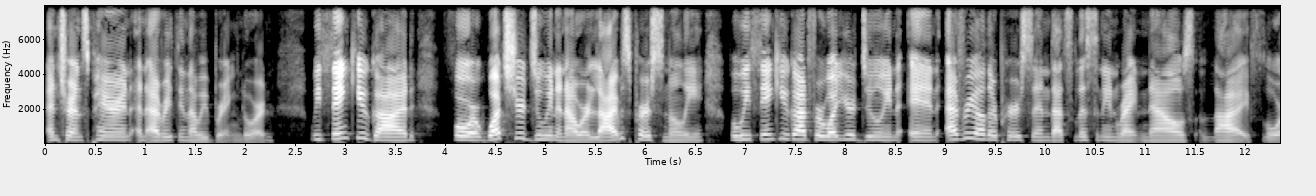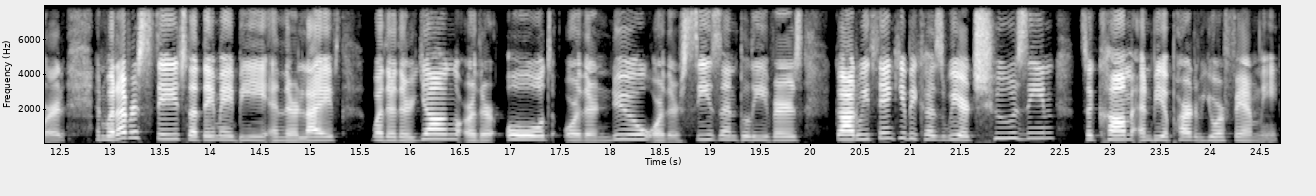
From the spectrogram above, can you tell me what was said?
and transparent in everything that we bring, Lord. We thank you, God, for what you're doing in our lives personally, but we thank you, God, for what you're doing in every other person that's listening right now's life, Lord. And whatever stage that they may be in their life, whether they're young or they're old or they're new or they're seasoned believers. God, we thank you because we are choosing to come and be a part of your family.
